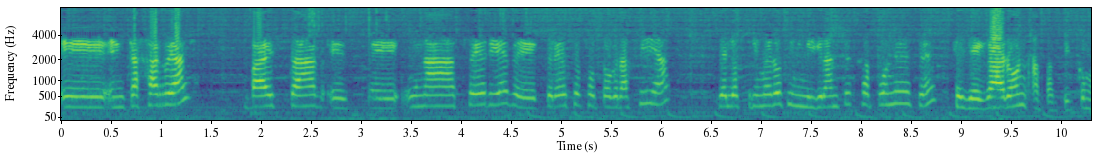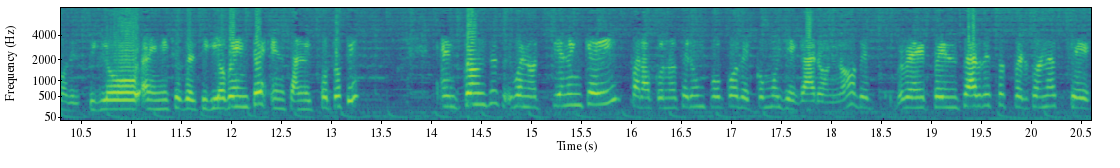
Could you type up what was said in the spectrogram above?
eh, en Caja Real, va a estar este, una serie de 13 fotografías de los primeros inmigrantes japoneses que llegaron a partir como del siglo, a inicios del siglo XX en San Luis Potosí. Entonces, bueno, tienen que ir para conocer un poco de cómo llegaron, ¿no? De, pensar de estas personas que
